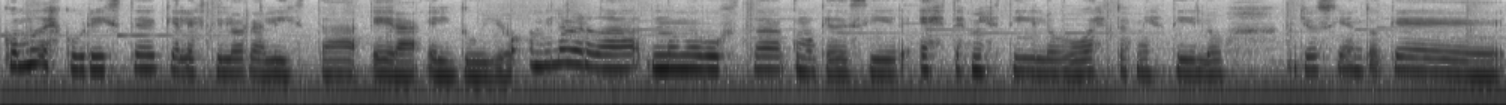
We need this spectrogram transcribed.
¿Cómo descubriste que el estilo realista era el tuyo? A mí la verdad no me gusta como que decir este es mi estilo o esto es mi estilo. Yo siento que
